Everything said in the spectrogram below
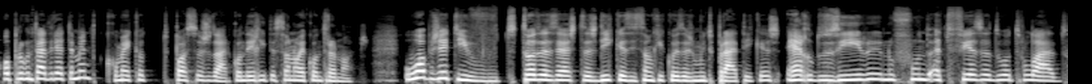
ou perguntar diretamente como é que eu te posso ajudar, quando a irritação não é contra nós. O objetivo de todas estas dicas, e são aqui coisas muito práticas, é reduzir, no fundo, a defesa do outro lado.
